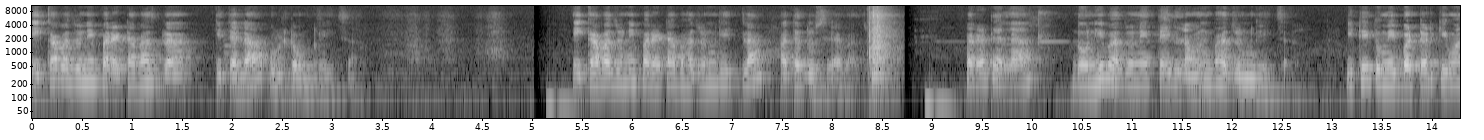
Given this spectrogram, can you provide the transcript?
एका बाजूने पराठा भाजला की त्याला उलटवून घ्यायचा. एका बाजूने पराठा भाजून घेतला. आता दुसऱ्या बाजू बटाट्याला दोन्ही बाजूने तेल लावून भाजून घ्यायचं. इथे तुम्ही बटर किंवा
